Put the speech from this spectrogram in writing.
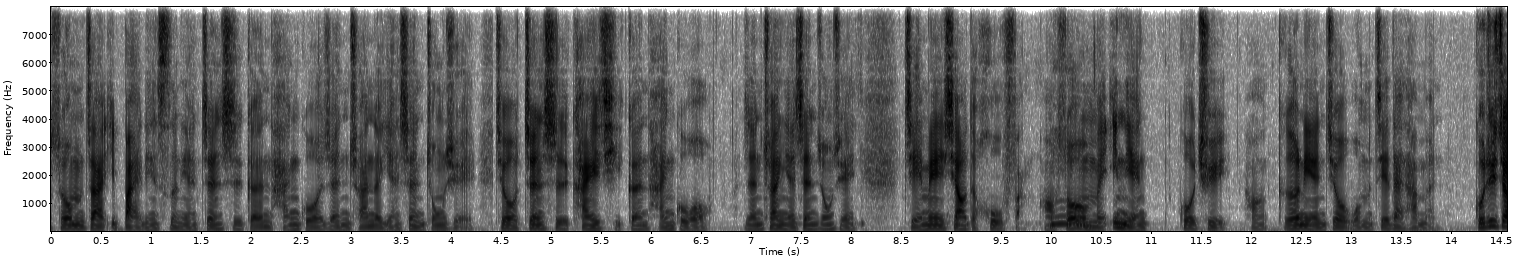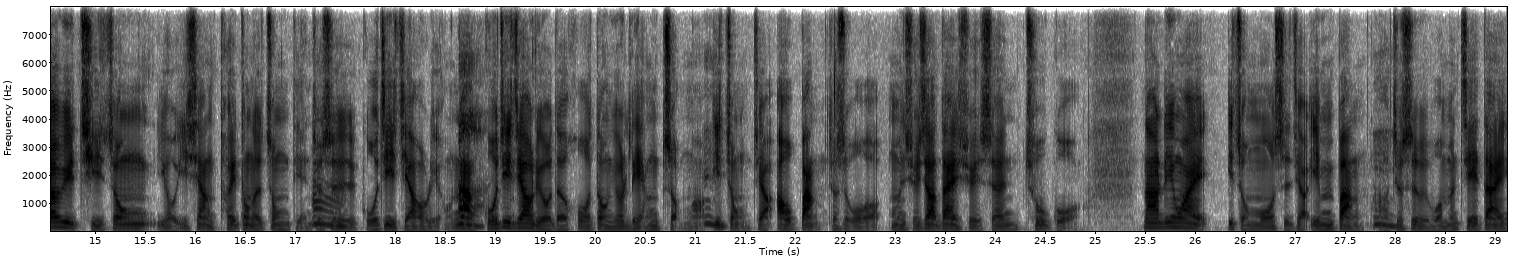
所以我们在一百零四年正式跟韩国仁川的延盛中学就正式开启跟韩国仁川延盛中学。姐妹校的互访啊，所以我们一年过去，好隔年就我们接待他们。国际教育其中有一项推动的重点就是国际交流。那国际交流的活动有两种哦，一种叫澳棒，就是我我们学校带学生出国。那另外一种模式叫英镑啊，就是我们接待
